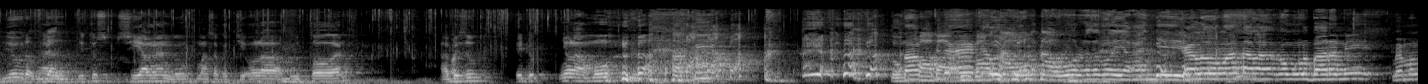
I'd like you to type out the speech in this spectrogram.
Iya budak-budak. Dan itu sial kan tuh masa kecil lah buto kan habis itu hidupnya lama Tapi Tumpah Tapi eh, kalau- tahu tahu rasa goyang anjing. kalau masalah ngomong lebaran nih memang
